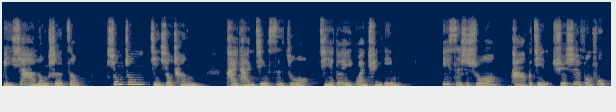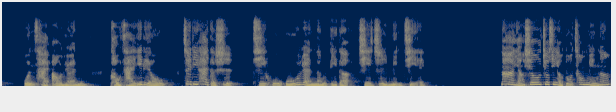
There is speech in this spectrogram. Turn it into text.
笔下龙蛇走。胸中锦绣成，开坛经四座，结对冠群英。意思是说，他不仅学识丰富，文采傲人，口才一流，最厉害的是几乎无人能敌的机智敏捷。那杨修究竟有多聪明呢？《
